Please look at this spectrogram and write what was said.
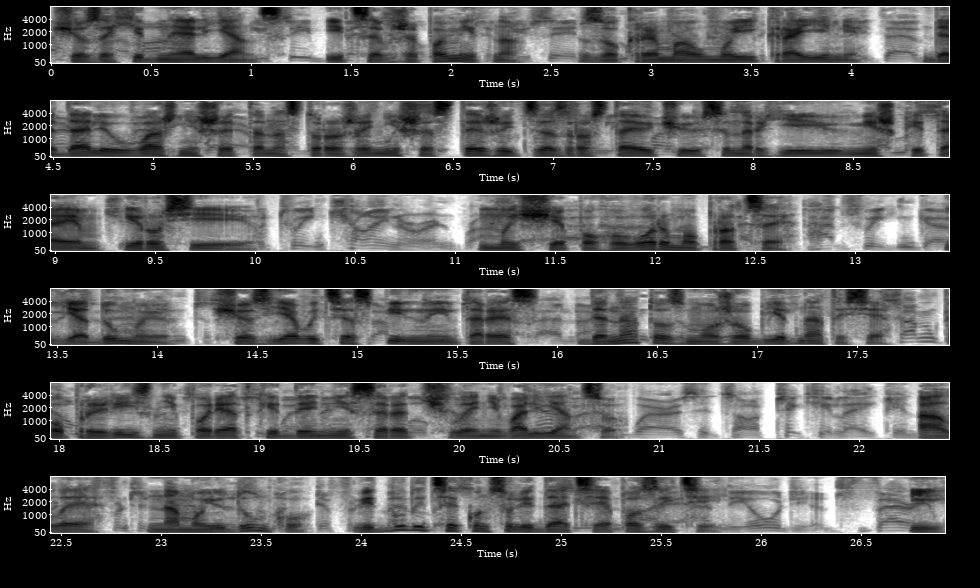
що Західний альянс, і це вже помітно, зокрема у моїй країні, дедалі уважніше та настороженіше стежить за зростаючою синергією між Китаєм і Росією. Ми ще поговоримо про це. Я думаю, що з'явиться спільний інтерес, де НАТО зможе об'єднатися, попри різні порядки денні серед членів альянсу. Але, на мою думку, відбудеться консолідація позицій. І,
